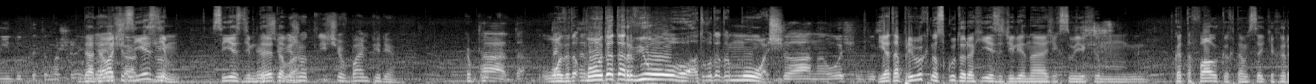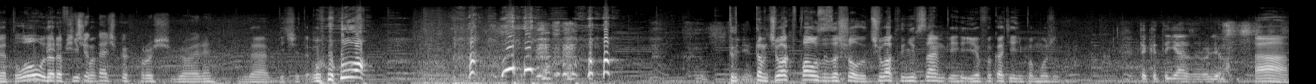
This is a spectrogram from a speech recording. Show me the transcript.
не идут к этой машине. Да, Я давайте съездим. Съездим Я до этого. вижу отличие в бампере. капот. Да, да. Вот Так это, вот это рвет, вот это мощь. Да, она очень быстро. Я-то привык на скутерах ездить или на этих своих м, катафалках, там всяких ред лоудеров, В типа. тачках, проще говоря. Да, Блин. Там чувак в паузу зашел. Чувак, ты не в сампе, и АФК тебе не поможет. Так это я за рулем. А,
